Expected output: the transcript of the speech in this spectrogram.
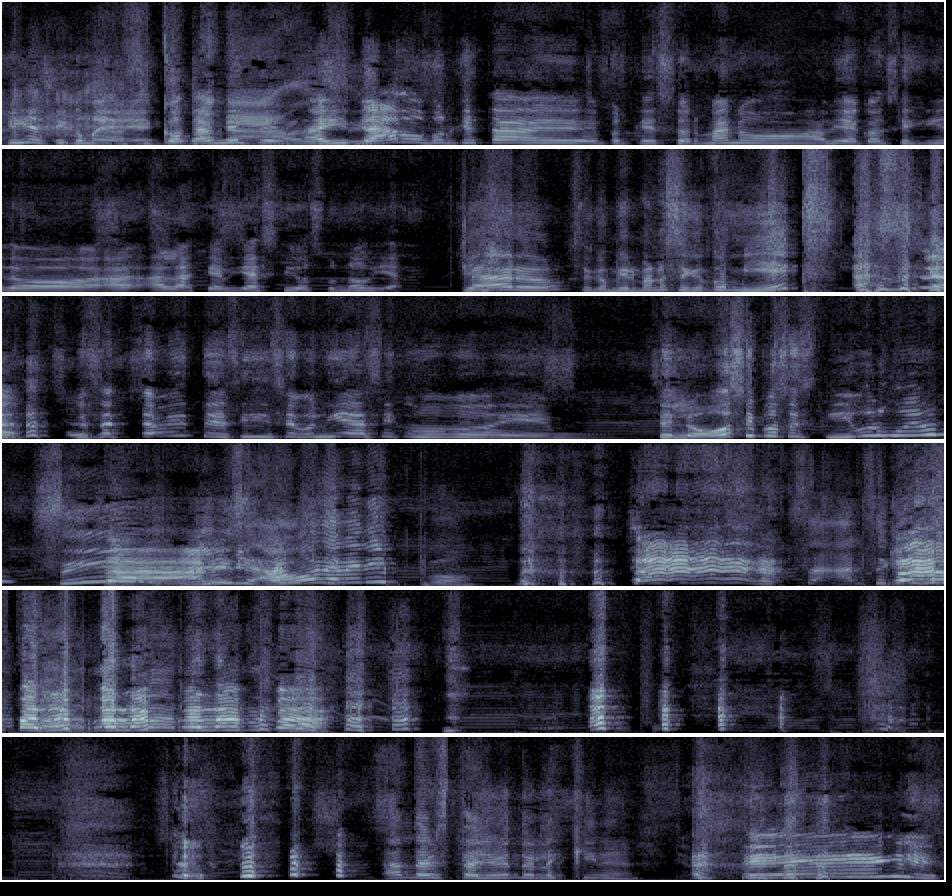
Sí, así como eh, Así totalmente copacao, sí. aislado porque está eh, porque su hermano había conseguido a, a la que había sido su novia. Claro, si con mi hermano se quedó con mi ex. Exactamente, sí, se ponía así como eh, celoso y posesivo el weón. Sí. Dale, dice, ahora venís, po. Sal, ¡Raspa, raspa, raspa, raspa! Anda, está lloviendo en la esquina. Sí.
